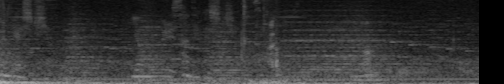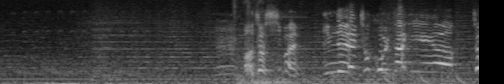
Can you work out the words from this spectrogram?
준비하십시오. 영웅을 선택하십시오. 어저 씨발 님들 저 골딱이에요. 저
